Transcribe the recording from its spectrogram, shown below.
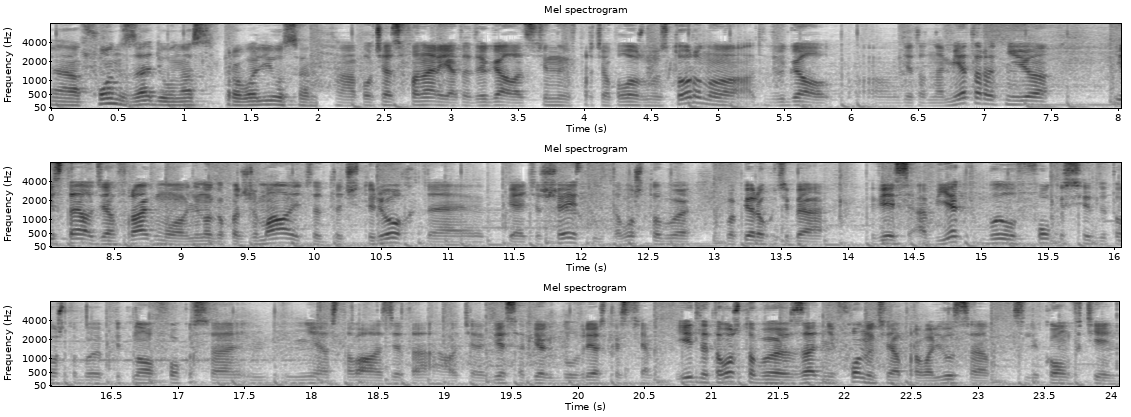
э, фон сзади у нас провалился. А, получается, фонарь я отодвигал от стены в противоположную сторону, отодвигал э, где-то на метр от нее и ставил диафрагму, немного поджимал эти до 4, до 5,6 для того, чтобы, во-первых, у тебя весь объект был в фокусе, для того, чтобы пятно фокуса не оставалось где-то, а у тебя весь объект был в резкости. И для того, чтобы задний фон у тебя провалился целиком в тень.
